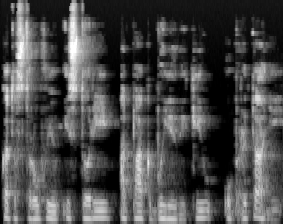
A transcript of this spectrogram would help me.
катастрофою в історії атак бойовиків у Британії.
